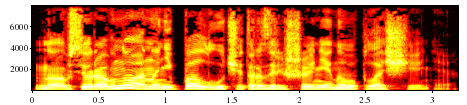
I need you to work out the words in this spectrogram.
но все равно она не получит разрешения на воплощение.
